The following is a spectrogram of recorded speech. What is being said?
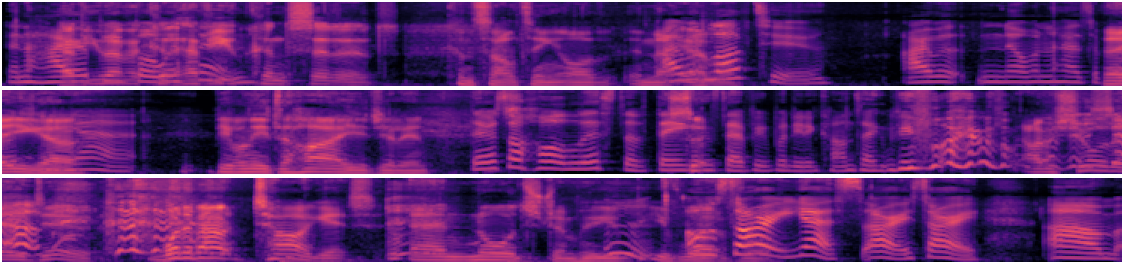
Then hire Have you people ever? within. Have you considered? Consulting or in that I would level. love to. I would. No one has There approached you me go. yet. People need to hire you, Gillian. There's a whole list of things So- that people need to contact me for. I'm sure the they do. what about Target and Nordstrom, who you, you've Oh, worked sorry. Yes, sorry, sorry. Um,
